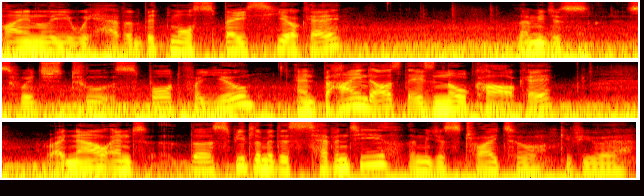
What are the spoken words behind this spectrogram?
Finally, we have a bit more space here, okay? Let me just switch to sport for you. And behind us, there is no car, okay? Right now, and the speed limit is 70. Let me just try to give you a...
